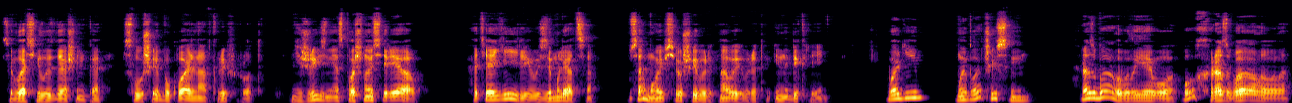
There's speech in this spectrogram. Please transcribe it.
согласилась Дашенька, слушая буквально открыв рот. Не жизнь, а сплошной сериал. Хотя ей ли изумляться? Самой все шиворот на выворот и на бекрень. Вадим, мой младший сын. Разбаловала я его, ох, разбаловала.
